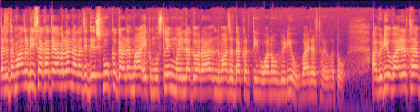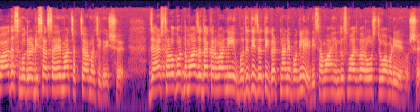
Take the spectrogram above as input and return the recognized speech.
તાજેતરમાં જ ડીસા ખાતે આવેલા નાનાજી દેશમુખ ગાર્ડનમાં એક મુસ્લિમ મહિલા દ્વારા નમાઝ અદા કરતી હોવાનો વીડિયો વાયરલ થયો હતો. આ વીડિયો વાયરલ થયા બાદ સમગ્ર ડીસા શહેરમાં ચકચાર મચી ગઈ છે. જાહેર સ્થળો પર નમાઝ અદા કરવાની વધતી જતી ઘટનાને પગલે ડીસામાં હિન્દુ સમાજમાં રોષ જોવા મળી રહ્યો છે.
